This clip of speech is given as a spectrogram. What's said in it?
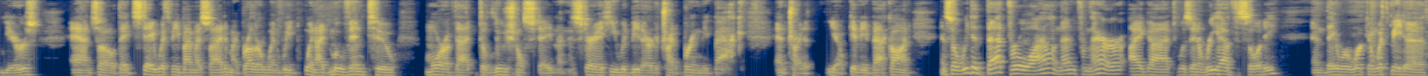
years. And so they'd stay with me by my side and my brother when we when I'd move into more of that delusional state and hysteria, he would be there to try to bring me back and try to, you know, get me back on. And so we did that for a while. And then from there, I got, was in a rehab facility and they were working with me to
